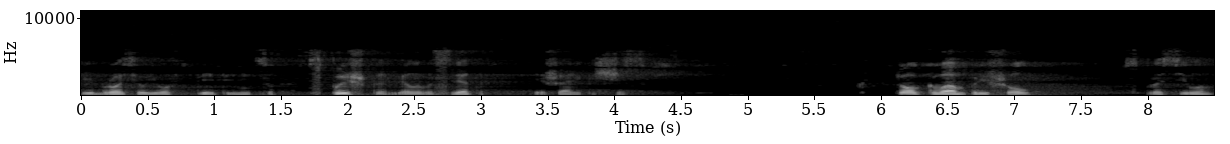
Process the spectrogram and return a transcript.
и бросил его в пепельницу. Вспышка белого света, и шарик исчез. «Кто к вам пришел?» — спросил он.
